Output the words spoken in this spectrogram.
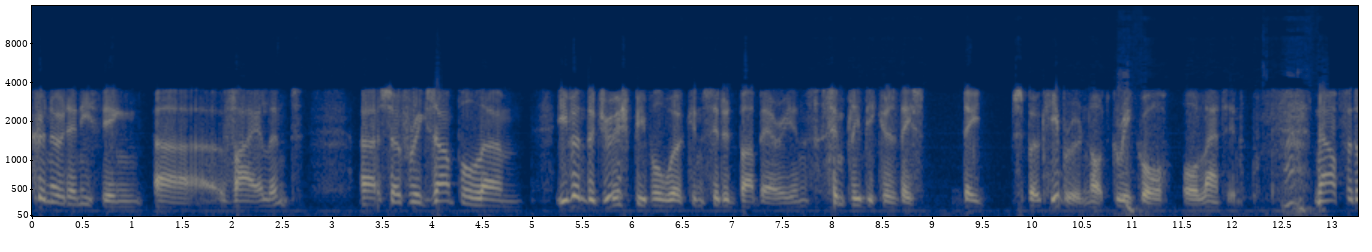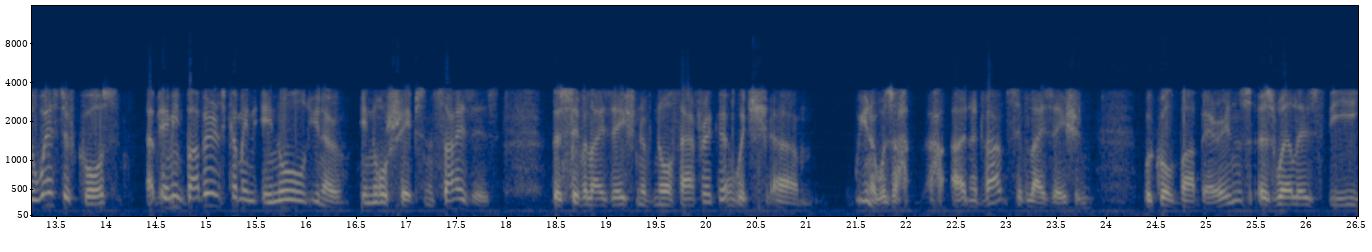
connote anything uh, violent. Uh, so, for example, um, even the Jewish people were considered barbarians simply because they they spoke Hebrew, not Greek or, or Latin. Now, for the West, of course, I mean, barbarians come in, in all you know in all shapes and sizes. The civilization of North Africa, which um, you know was a, an advanced civilization, were called barbarians, as well as the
